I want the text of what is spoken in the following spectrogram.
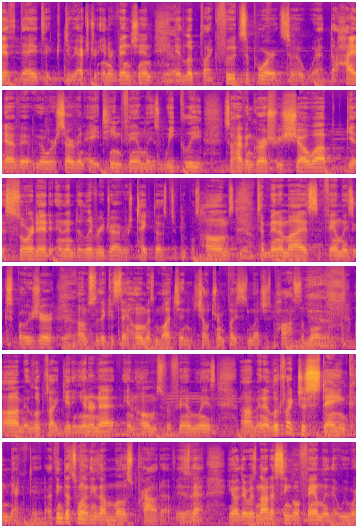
fifth day to do extra intervention. Yeah. It looked like food support. So at the height of it, we were serving 18 families weekly. So having groceries show up, get sorted, and then delivery drivers take those to people's homes Yeah. to minimize families' exposure, Yeah. um, so they could stay home as much and shelter in place as much as possible. Um, it looked like getting internet in homes for families, um, and it looked like just staying connected. I think that's one of the things I'm most proud of is that you know there was not a single family that we were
